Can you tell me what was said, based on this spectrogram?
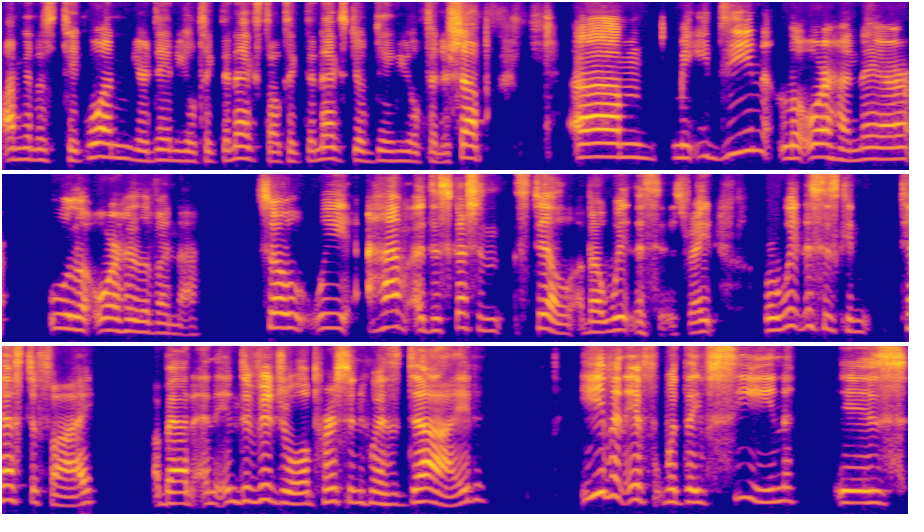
I'm going to take one. Yardena, you'll take the next. I'll take the next. Yardena, you'll finish up. Um. So we have a discussion still about witnesses, right? Where witnesses can testify about an individual, a person who has died, even if what they've seen is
